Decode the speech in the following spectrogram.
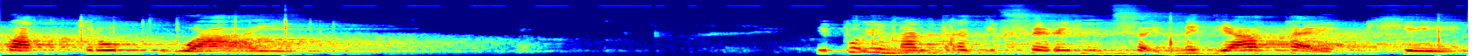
quattro guai. E poi un'altra differenza immediata è che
